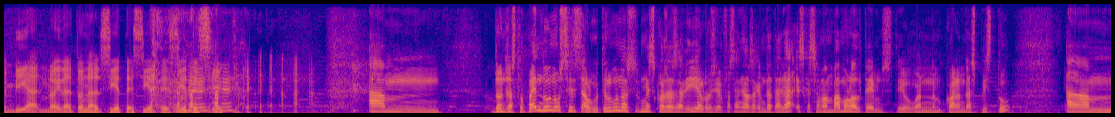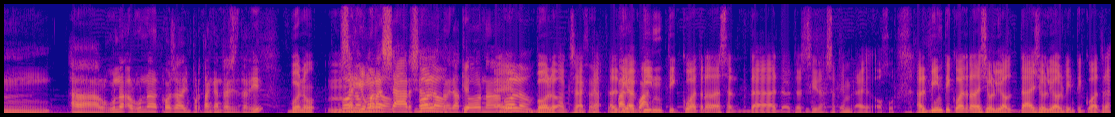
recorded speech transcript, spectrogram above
Envia noi de tona al 7777. Um, doncs estupendo, no sé si algú té algunes més coses a dir, el Roger em fa senyals que hem de tallar, és que se me'n va molt el temps, tio, quan, quan em despisto. Um, uh, alguna, alguna cosa important que ens hagis de dir? bueno, mm, Seguiu-me a les xarxes, bolo. noi de Que- Tona... eh, Bolo. Bolo, exacte. Exacte. El Vale, dia quan? 24 de, set- de, de, de, sí, de setembre, eh? Ojo. El 24 de juliol, de juliol 24,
